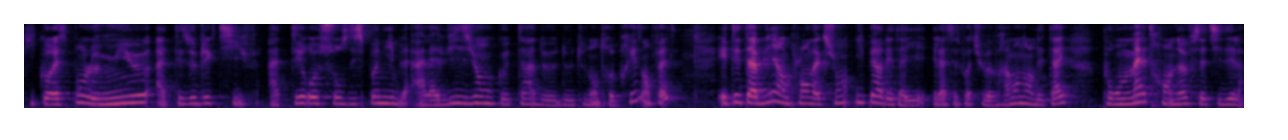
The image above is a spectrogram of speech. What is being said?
qui correspond le mieux à tes objectifs, à tes ressources disponibles, à la vision que tu as de, ton entreprise en fait et t'établis un plan d'action hyper détaillé. Et là, cette fois, tu vas vraiment dans le détail pour mettre en œuvre cette idée-là.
